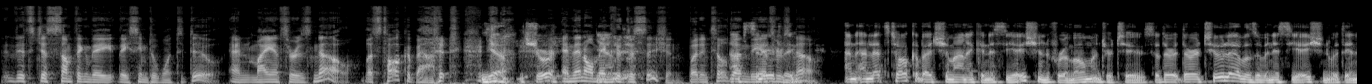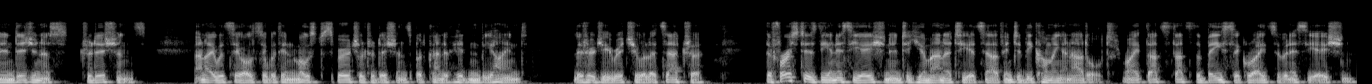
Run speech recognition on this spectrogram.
It's just something they, they seem to want to do. And my answer is no. Let's talk about it. Yeah, sure. and then I'll make yeah. the decision. But until then, Absolutely. the answer is no. And, and let's talk about shamanic initiation for a moment or two. So there, there are two levels of initiation within indigenous traditions and I would say also within most spiritual traditions, but kind of hidden behind liturgy, ritual, etc. The first is the initiation into humanity itself, into becoming an adult, right? That's that's the basic rites of initiation.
